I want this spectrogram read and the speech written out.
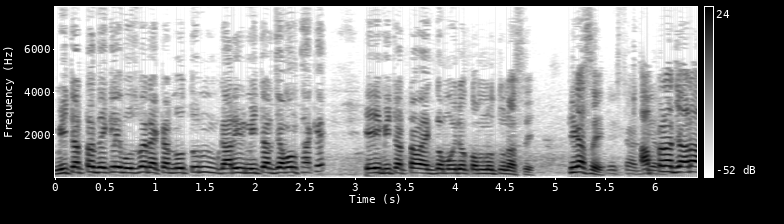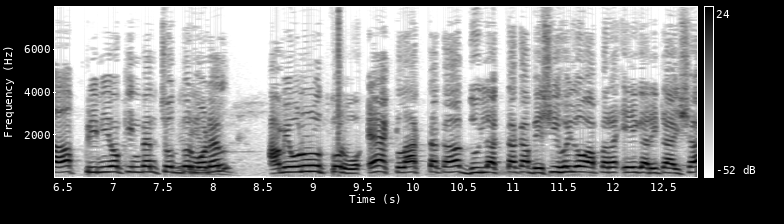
মিটারটা দেখলে বুঝবেন একটা নতুন গাড়ির মিটার যেমন থাকে এই মিটারটাও একদম ওই রকম নতুন আছে। ঠিক আছে? আপনারা যারা প্রিমিয় কিনবেন চোদ্দোর মডেল আমি অনুরোধ করব এক লাখ টাকা দুই লাখ টাকা বেশি হইলেও আপনারা এই গাড়িটা আইসা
